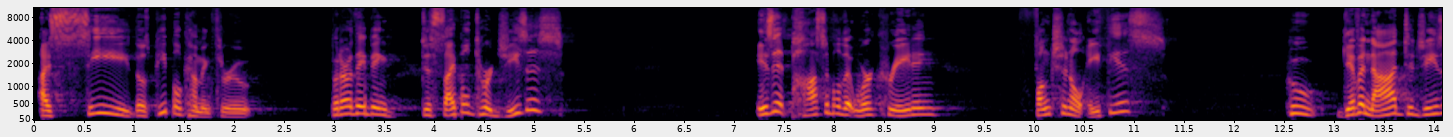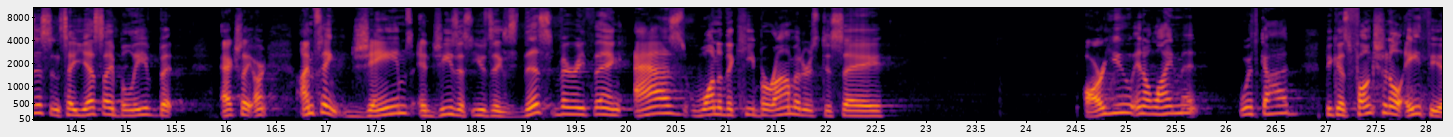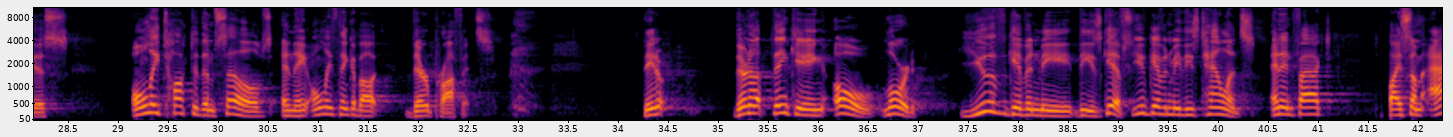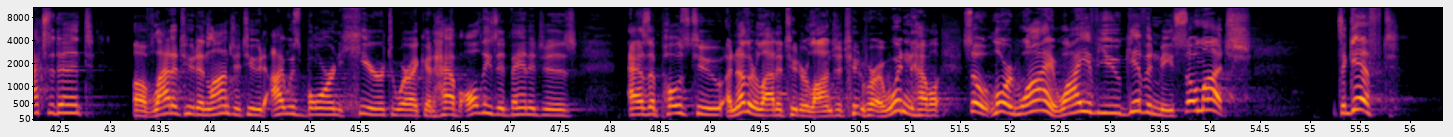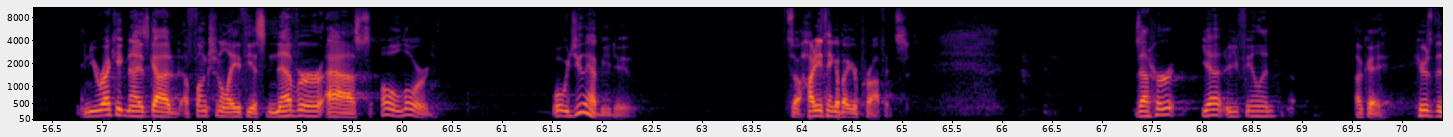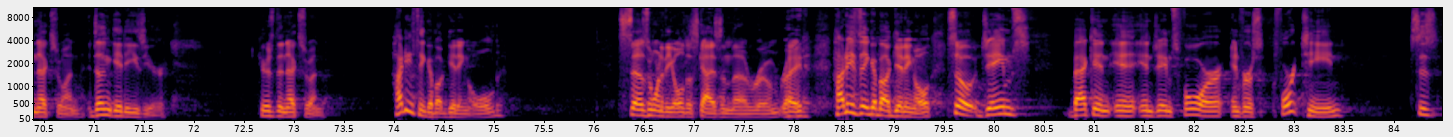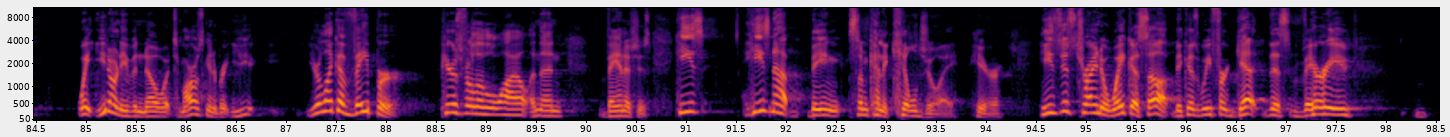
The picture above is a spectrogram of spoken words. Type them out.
I see those people coming through but are they being discipled toward Jesus? Is it possible that we're creating functional atheists who give a nod to Jesus and say, Yes, I believe, but actually aren't? I'm saying James and Jesus uses this very thing as one of the key barometers to say, Are you in alignment with God? Because functional atheists only talk to themselves and they only think about their profits. They don't, they're not thinking, oh, Lord, you've given me these gifts, you've given me these talents. And in fact, by some accident of latitude and longitude, I was born here to where I could have all these advantages as opposed to another latitude or longitude where I wouldn't have all. So, Lord, why? Why have you given me so much? It's a gift. And you recognize God, a functional atheist never asks, Oh, Lord, what would you have me do? So, how do you think about your profits? Does that hurt yet? Are you feeling? Okay, here's the next one. It doesn't get easier. Here's the next one. How do you think about getting old? Says one of the oldest guys in the room, right? How do you think about getting old? So, James, back in, in, in James 4, in verse 14, says, Wait, you don't even know what tomorrow's gonna bring. You, you're like a vapor, appears for a little while and then vanishes. He's he's not being some kind of killjoy here. He's just trying to wake us up because we forget this very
